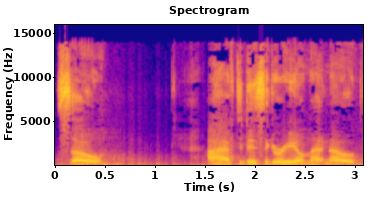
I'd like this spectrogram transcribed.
So I have to disagree on that note.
